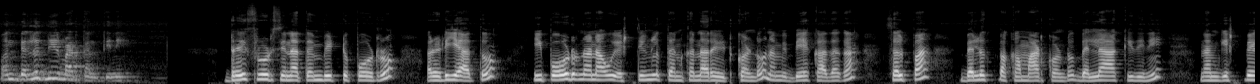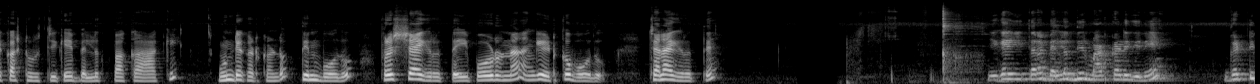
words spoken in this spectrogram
ಒಂದು ಬೆಲ್ಲದ ನೀರು ಮಾಡ್ಕೊತೀನಿ. ಡ್ರೈ ಫ್ರೂಟ್ಸಿನ ತಂಬಿಟ್ಟು ಪೌಡ್ರು ರೆಡಿ ಆಯಿತು. ಈ ಪೌಡ್ರನ್ನ ನಾವು ಎಷ್ಟು ತಿಂಗಳ ತನಕನಾರ ಇಟ್ಕೊಂಡು ನಮಗೆ ಬೇಕಾದಾಗ ಸ್ವಲ್ಪ ಬೆಲ್ಲದ ಪಾಕ ಮಾಡಿಕೊಂಡು ಬೆಲ್ಲ ಹಾಕಿದ್ದೀನಿ ನಮ್ಗೆ ಎಷ್ಟು ಬೇಕಷ್ಟು ರುಚಿಗೆ ಬೆಲ್ಲದ ಪಾಕ ಹಾಕಿ ಉಂಡೆ ಕಟ್ಕೊಂಡು ತಿನ್ಬೋದು. ಫ್ರೆಶ್ ಆಗಿರುತ್ತೆ ಈ ಪೌಡ್ರನ್ನ ಹಂಗೆ ಇಟ್ಕೋಬೋದು. ಚೆನ್ನಾಗಿರುತ್ತೆ. ಈಗ ಈ ಥರ ಬೆಲ್ಲದ ನೀರು ಮಾಡ್ಕೊಂಡಿದ್ದೀನಿ ಗಟ್ಟಿ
